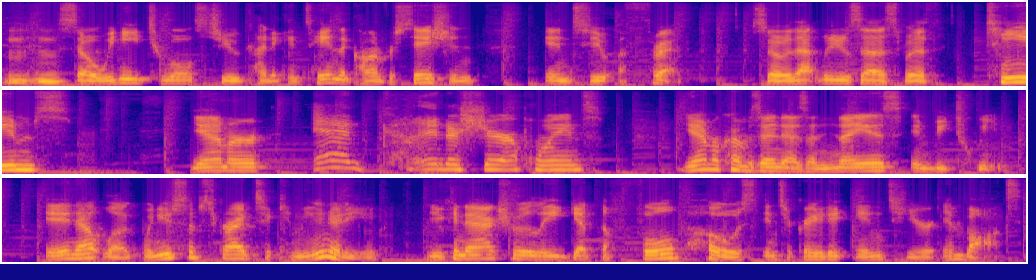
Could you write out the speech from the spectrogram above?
Mhm. So we need tools to kind of contain the conversation into a thread. So that leaves us with Teams, Yammer, and kind of SharePoint. Yammer comes in as a nice in between. In Outlook, when you subscribe to Community, you can actually get the full post integrated into your inbox.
